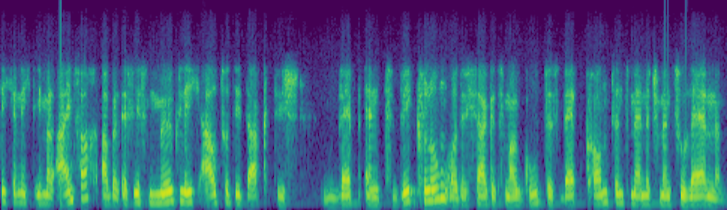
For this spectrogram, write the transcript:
sicher nicht immer einfach, aber es ist möglich, autodidaktisch Webentwicklung oder ich sage jetzt mal gutes Web-Content-Management zu lernen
